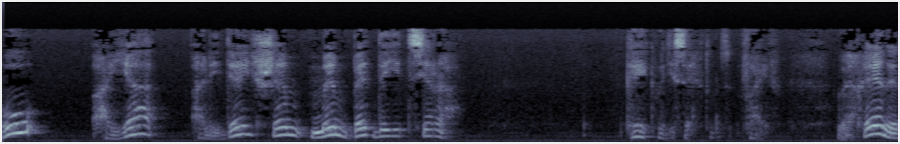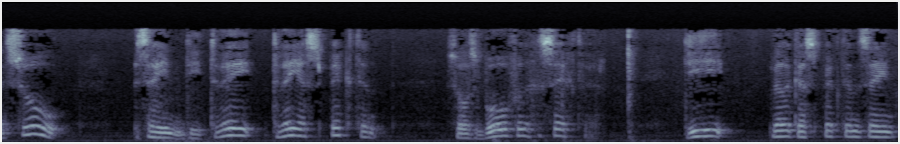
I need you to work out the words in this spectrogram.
Hu haya alidei shem mem bet de. Kijk wat hij zegt ons, vijf. We gaan en zo zijn die twee, twee aspecten, zoals boven gezegd werd. Die, welke aspecten zijn,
